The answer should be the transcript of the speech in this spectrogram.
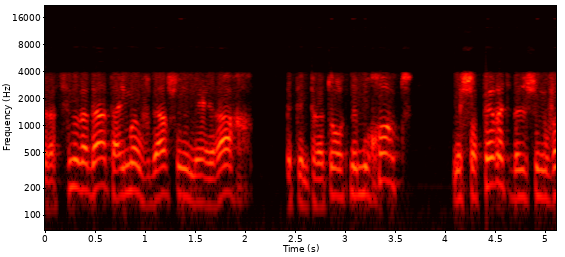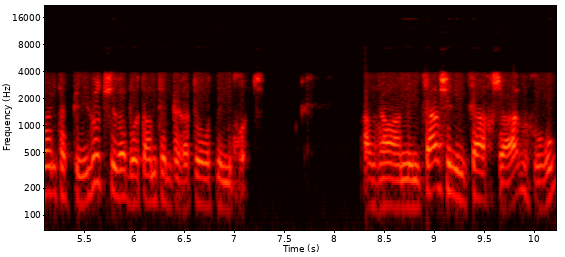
ורצינו לדעת האם העובדה שהוא נערך בטמפרטורות נמוכות, משפרת באיזשהו מובן את הפעילות שלו באותן טמפרטורות נמוכות. אז הממצא שנמצא עכשיו הוא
